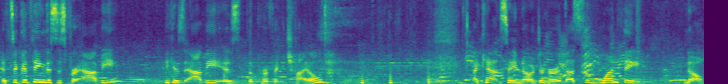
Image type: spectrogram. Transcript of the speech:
It's a good thing this is for Abby because Abby is the perfect child. I can't say no to her. That's the one thing. No,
